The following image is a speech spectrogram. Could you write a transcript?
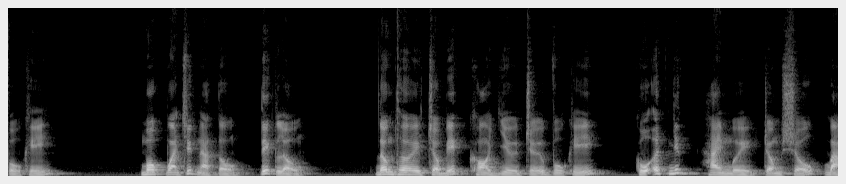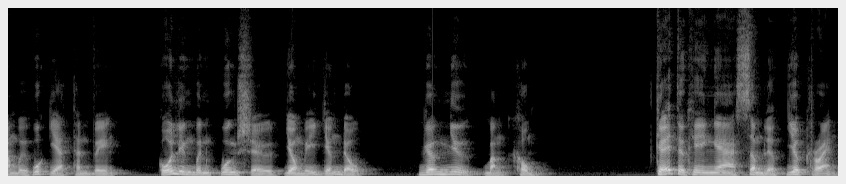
vũ khí. Một quan chức NATO tiết lộ, đồng thời cho biết kho dự trữ vũ khí của ít nhất 20 trong số 30 quốc gia thành viên của Liên minh quân sự do Mỹ dẫn đầu, gần như bằng không. Kể từ khi Nga xâm lược Ukraine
